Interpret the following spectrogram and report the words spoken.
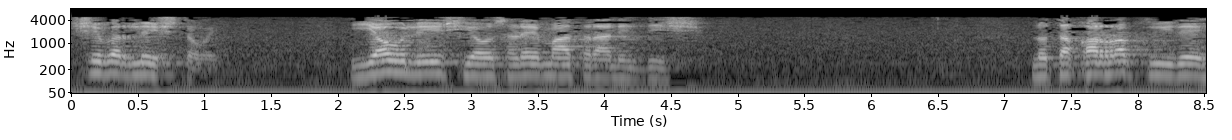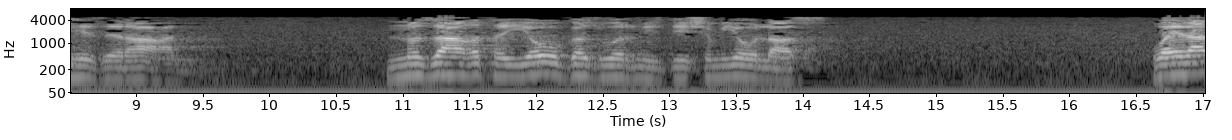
شبر لیش ته وي یو لیش یو سړی ما ترانی دیش نو تقربت الیه ذراعا نو زاغت یو غز ور نږدې شم یو لاس و اذا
